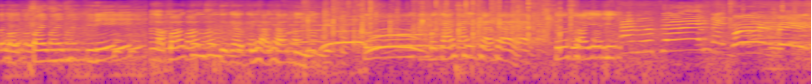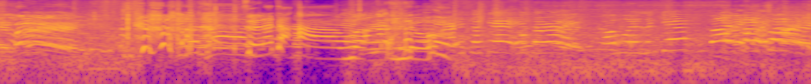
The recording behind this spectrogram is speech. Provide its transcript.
enjoy, have. Sangat bagus dengan pihak kami. So, terima kasih Kak Kat. So, saya ni... Hamilton! Burn, baby, burn! Sebenarnya tak am. No. It's okay, it's alright. Kamu yang bye, bye, bye!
